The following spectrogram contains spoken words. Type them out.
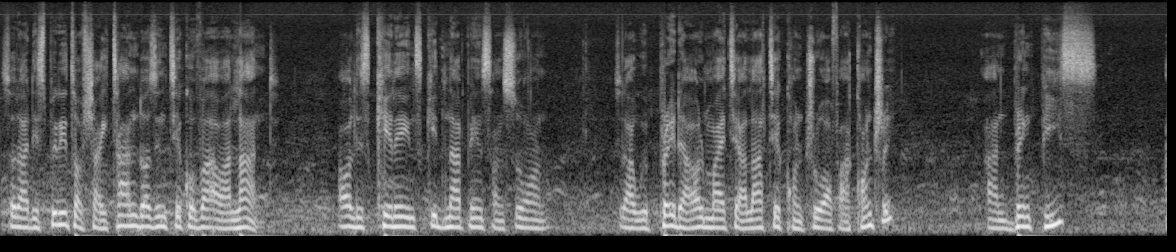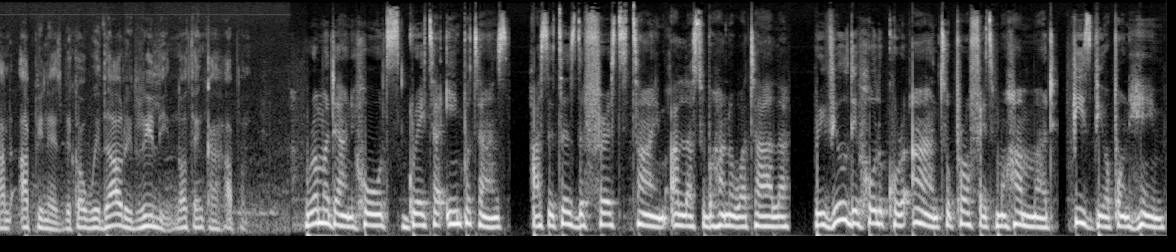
so that the spirit of shaitan doesn't take over our land. All these killings, kidnappings, and so on, so that we pray that Almighty Allah take control of our country and bring peace and happiness because without it, really, nothing can happen. Ramadan holds greater importance as it is the first time Allah subhanahu wa ta'ala revealed the Holy Quran to Prophet Muhammad, peace be upon him,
